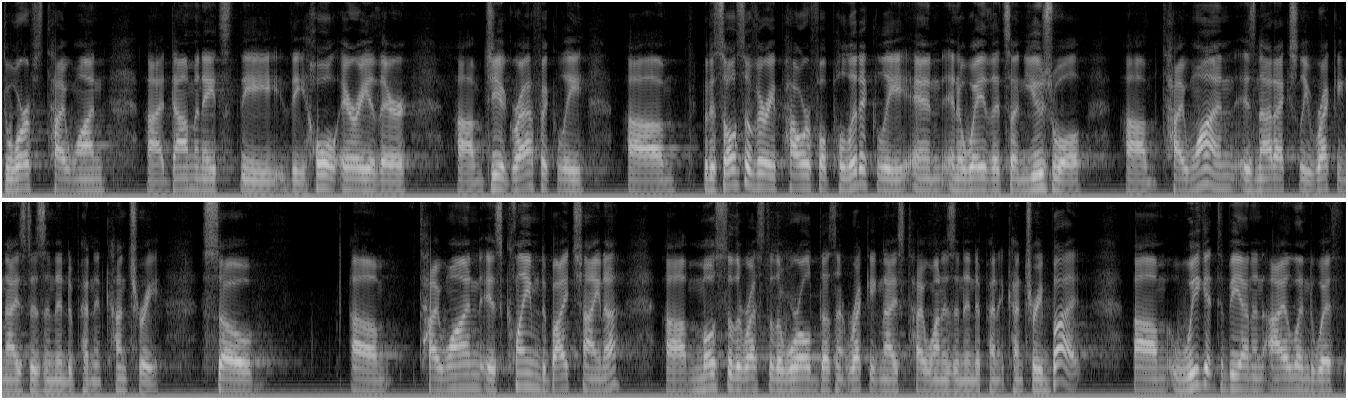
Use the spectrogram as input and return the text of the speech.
dwarfs Taiwan, uh, dominates the, the whole area there um, geographically, um, but it's also very powerful politically and in a way that's unusual. Um, Taiwan is not actually recognized as an independent country. So um, Taiwan is claimed by China. Uh, most of the rest of the world doesn't recognize Taiwan as an independent country, but um, we get to be on an island with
